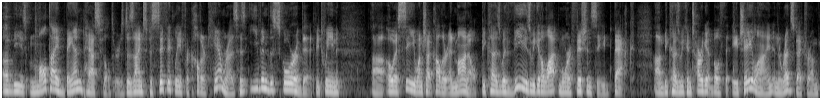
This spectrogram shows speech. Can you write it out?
of these multi-band pass filters designed specifically for color cameras has evened the score a bit between uh, OSC, one-shot color, and mono, because with these we get a lot more efficiency back. Um, because we can target both the HA line in the red spectrum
